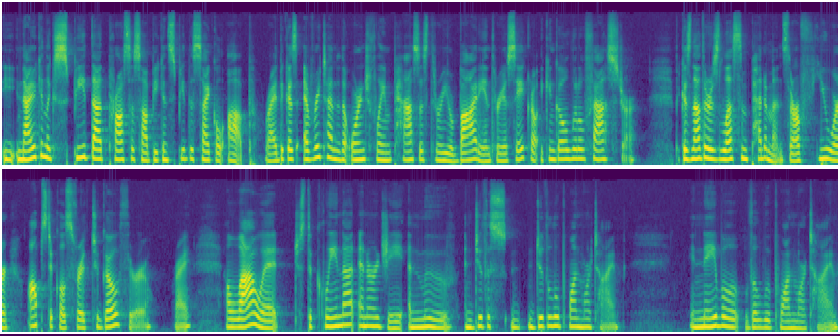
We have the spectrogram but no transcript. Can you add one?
Now you can like speed that process up. You can speed the cycle up, right? Because every time that the orange flame passes through your body and through your sacral, it can go a little faster. Because now there's less impediments, there are fewer obstacles for it to go through, right? Allow it just to clean that energy and move and do this do the loop one more time enable the loop one more time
